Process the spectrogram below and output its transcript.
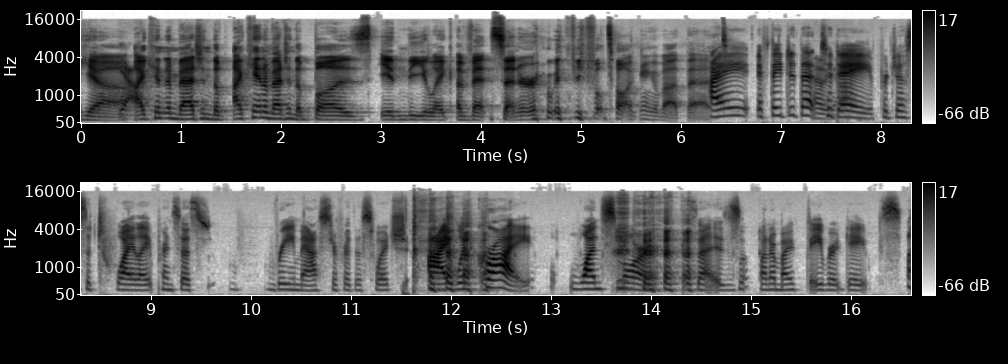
Yeah, Yeah. I can imagine the I can't imagine the buzz in the like event center with people talking about that. I if they did that Oh, yeah. today for just a Twilight Princess remaster for the Switch, I would cry once more 'cause that is one of my favorite games.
